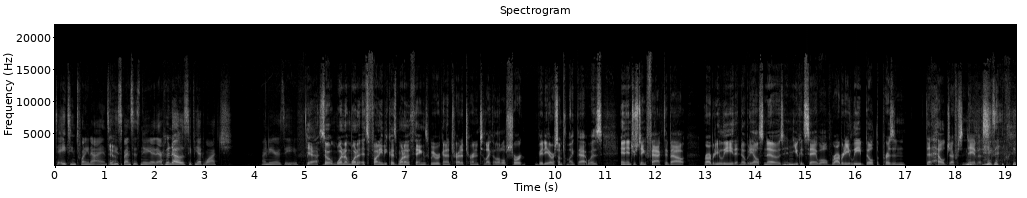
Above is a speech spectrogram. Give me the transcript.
to 1829. So Yeah. he spends his new year there. Who knows if he had watch on New Year's Eve? Yeah. So one one it's funny because one of the things we were going to try to turn into like a little short video or something like that was an interesting fact about Robert E. Lee that nobody else knows, Mm-hmm. and you could say, well, Robert E. Lee built the prison that held Jefferson Davis. exactly.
